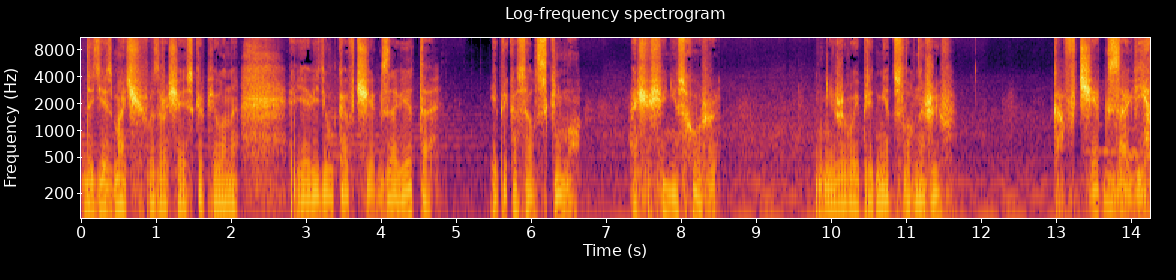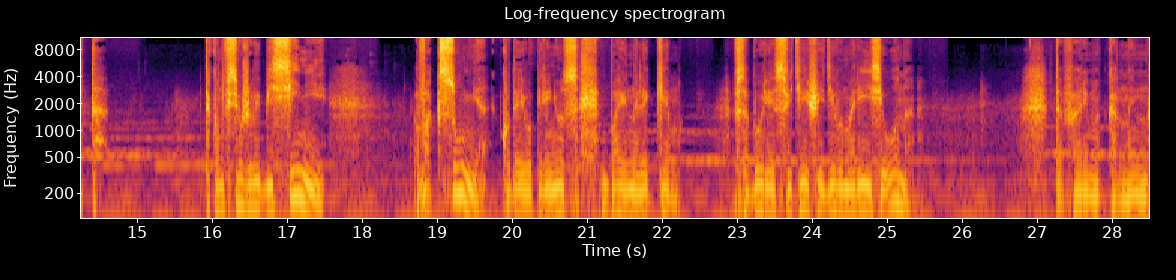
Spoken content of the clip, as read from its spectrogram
Дедезмач, возвращая Скорпиона. «Я видел ковчег Завета и прикасался к нему. Ощущения схожи. Неживой предмет словно жив». «Ковчег Завета?» Так он все же в Абиссинии в Аксуме, куда его перенес Байналекем, в соборе Святейшей Девы Марии Сиона. Тафари Макканын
